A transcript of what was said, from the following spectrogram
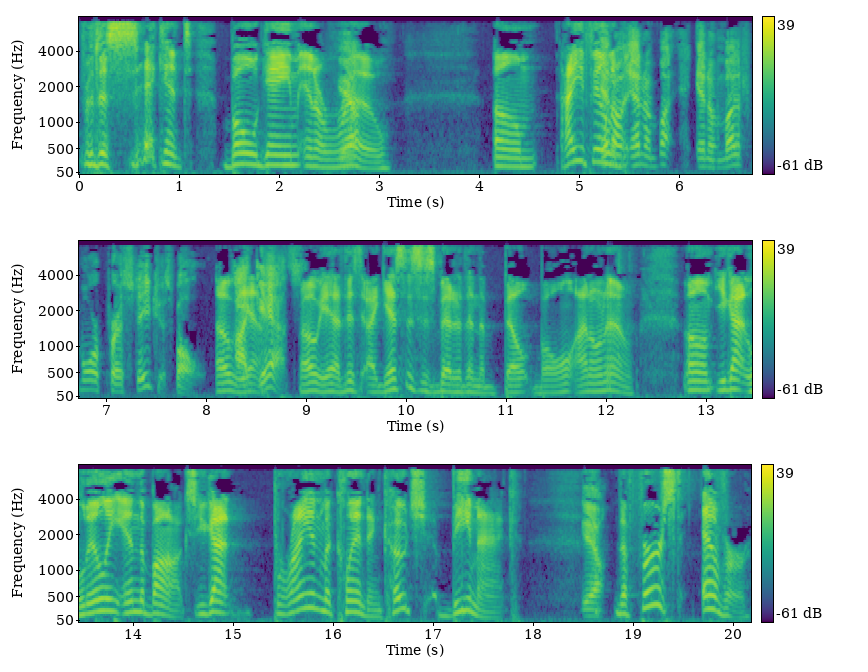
for the second bowl game in a row. Um, how you feeling? in a, in a in a much more prestigious bowl. Oh, I yeah. guess. Oh yeah, this I guess this is better than the Belk Bowl. I don't know. Um, you got Lilly in the box. You got Brian McClendon, Coach BMAC, Yeah. the first ever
